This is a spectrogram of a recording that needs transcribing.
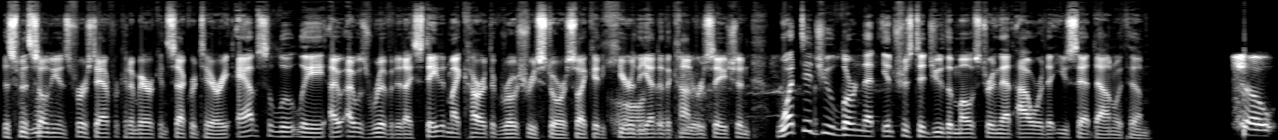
the mm-hmm. Smithsonian's mm-hmm. first African American secretary. Absolutely, I, I, was riveted. I stayed in my car at the grocery store so I could hear oh, the end of the conversation. You. What did you learn that interested you the most during that hour that you sat down with him? So,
